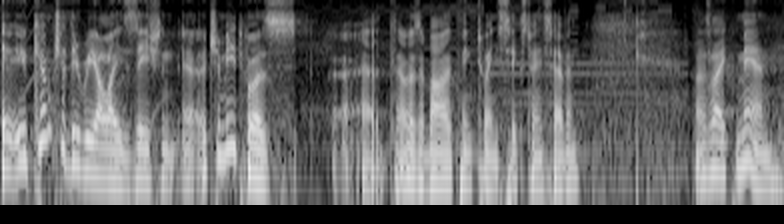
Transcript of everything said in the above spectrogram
you come to the realization. Uh, to me, it was uh, that was about I think 26, 27. I was like, man,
